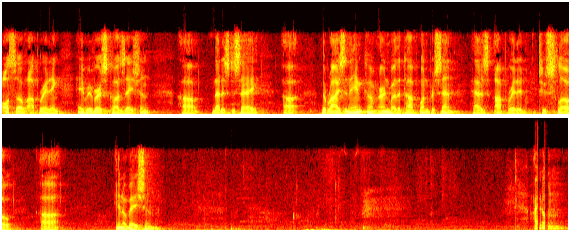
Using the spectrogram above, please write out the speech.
also operating a reverse causation, uh, that is to say, uh, the rise in the income earned by the top 1% has operated to slow uh, innovation. I don't,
